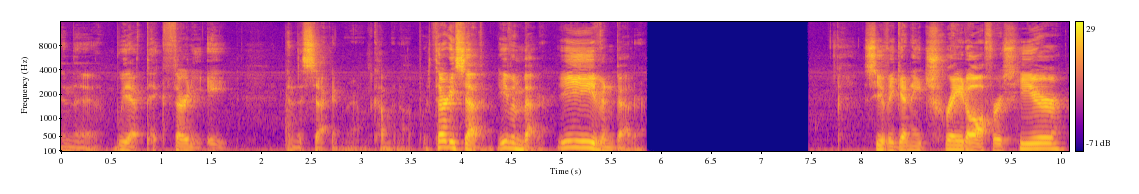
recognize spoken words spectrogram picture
In the we have pick 38 in the second round coming up. We're 37, even better, even better. See if we get any trade offers here.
